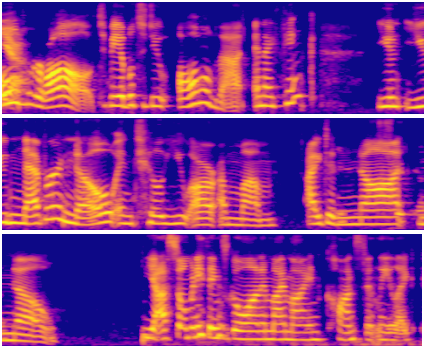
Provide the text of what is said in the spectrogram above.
Overall, yeah. to be able to do all of that. And I think you you never know until you are a mom. I did not know yeah, so many things go on in my mind constantly like,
